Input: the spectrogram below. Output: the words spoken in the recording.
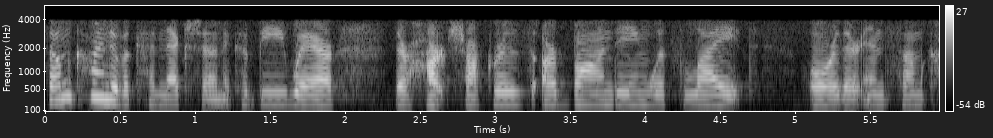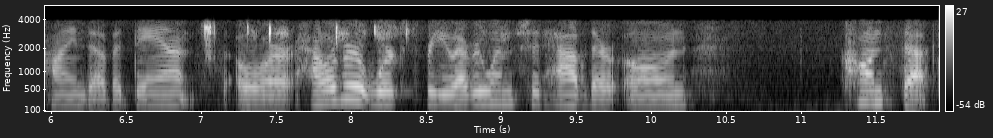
some kind of a connection. It could be where their heart chakras are bonding with light, or they're in some kind of a dance, or however it works for you. Everyone should have their own concept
